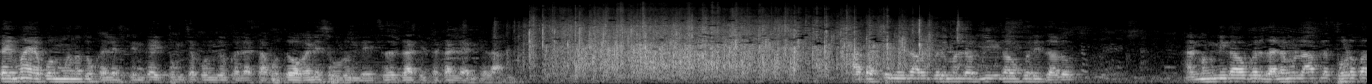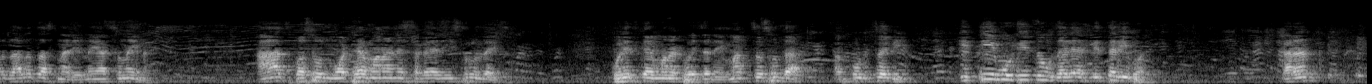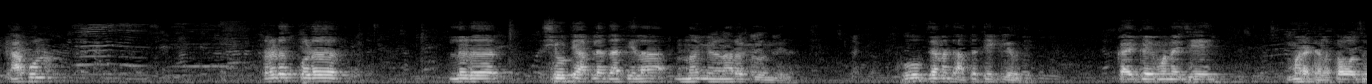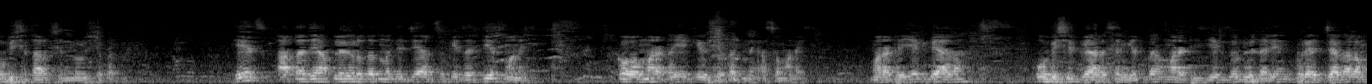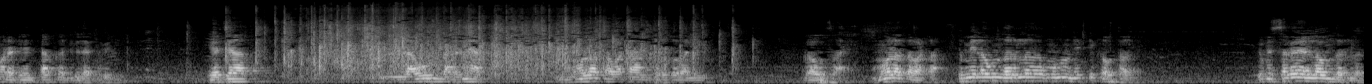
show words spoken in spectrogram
काही माया कोण मन दुखायला असतील काही तुमच्या कोण दुखायला असतं आपण दोघांनी सोडून द्यायचं जातीचं कल्याण केलं आपण. आता तुम्ही गावकरी म्हणल्यावर मी गावकरी झालो. आणि मग मी गावकरी झाल्यामुळे आपलं थोडंफार झालंच असणार आहे नाही असं नाही ना. आजपासून मोठ्या मनाने सगळ्यांनी विसरून जायचं. कोणीच काही मनात व्हायचं नाही. मागचं सुद्धा पुढचं बी. किती मोठी चूक झाली असली तरी पण. कारण आपण रडत पडत लढत शेवटी आपल्या जातीला न मिळणारं मिळून दिलं खूप जणांच्या हातात टेकले होते. काही काही म्हणायचे? मराठ्याला कवाच ओबीसीत आरक्षण मिळू शकत नाही. हेच आता जे आपल्या विरोधात म्हणजे जे चुकीचं आहे तेच म्हणायचे. कवा मराठा एक येऊ शकत नाही असं म्हणायचं. मराठा एक बी आला ओबीसीत बी आरक्षण घेतलं मराठीची एकजूट बी झाली आणि पुऱ्या जगाला मराठीने ताकद बी दाखवली. याच्यात लावून धरण्यात मोलाचा वाटा अंतर्गत आली. गावचा आहे. मोलाचा वाटा. तुम्ही लावून धरलं म्हणून हे टिकवता तुम्ही सगळ्यांना लावून धरलं.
